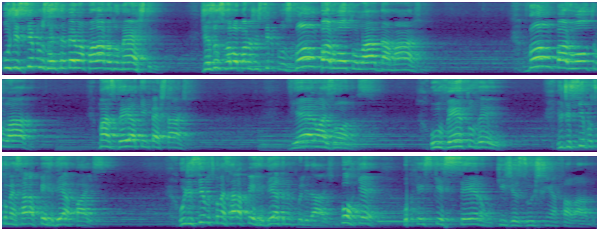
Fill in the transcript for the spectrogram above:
Os discípulos receberam a palavra do Mestre. Jesus falou para os discípulos: vão para o outro lado da margem, vão para o outro lado. Mas veio a tempestade, vieram as ondas, o vento veio, e os discípulos começaram a perder a paz. Os discípulos começaram a perder a tranquilidade. Por quê? Porque esqueceram que Jesus tinha falado.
